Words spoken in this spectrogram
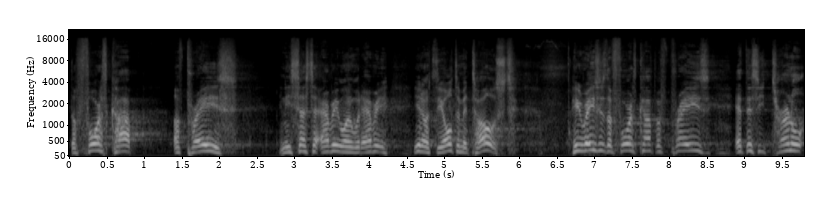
the fourth cup of praise. And he says to everyone, with every, you know, it's the ultimate toast. He raises the fourth cup of praise at this eternal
